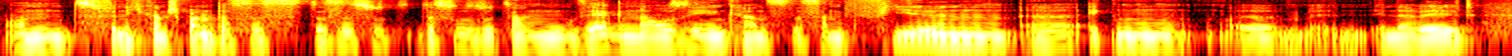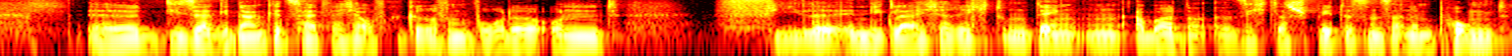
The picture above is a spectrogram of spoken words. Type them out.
Und das finde ich ganz spannend, dass, es, dass, es so, dass du sozusagen sehr genau sehen kannst, dass an vielen äh, Ecken äh, in, der Welt äh, dieser Gedanke zeitgleich aufgegriffen wurde und viele in die gleiche Richtung denken, aber sich das spätestens an einem Punkt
